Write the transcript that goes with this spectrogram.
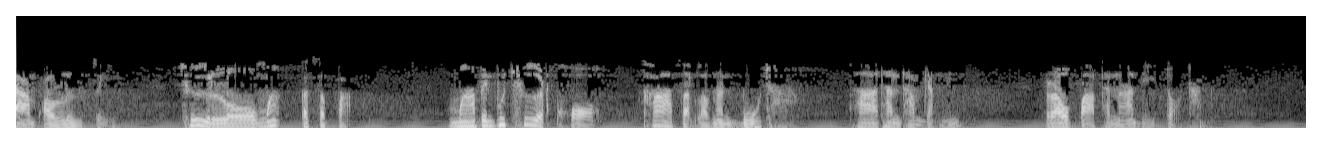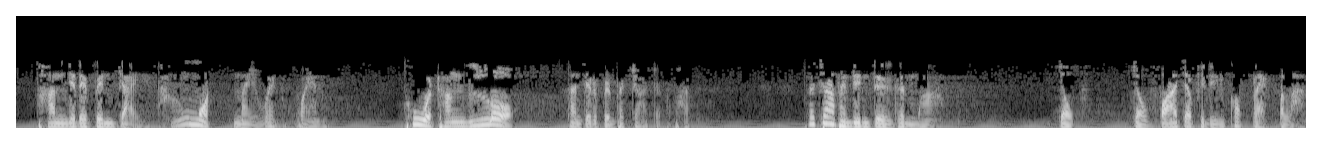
ตามเอาลือสี ชื่อโลมะกัสปะ มาเป็นผู้เชือดคอฆ่าสัตว์เหล่านั้นบูชา ถ้าท่านทำอย่างนี้ เราปรารถนาดีต่อท่าน ท่านจะได้เป็นใหญ่ทั้งหมดในแว่นแคว้นทั่วทั้งโลก ท่านจะได้เป็นพระเจ้าจักรพรรดิพระเจ้าแผ่นดินตื่นขึ้นมา เจ้าเจ้าฟ้าเจ้าแผ่นดินก็แปลกประหลาด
